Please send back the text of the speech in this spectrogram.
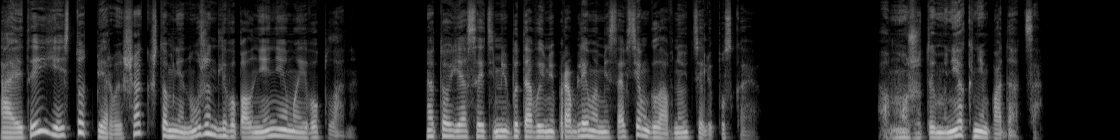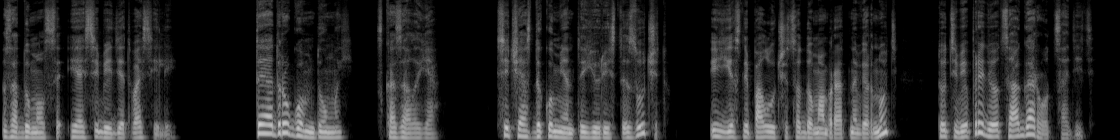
А это и есть тот первый шаг, что мне нужен для выполнения моего плана. А то я с этими бытовыми проблемами совсем главную цель упускаю. «А может, и мне к ним податься?» — задумался и о себе дед Василий. «Ты о другом думай», — сказала я. «Сейчас документы юрист изучит, и если получится дом обратно вернуть, то тебе придется огород садить.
